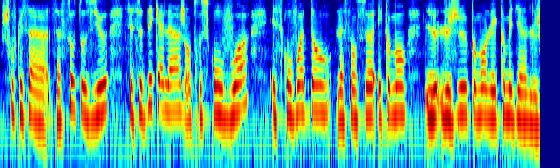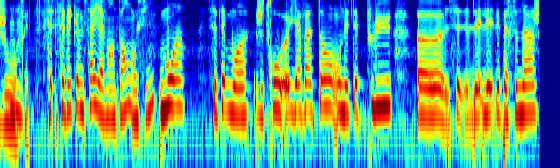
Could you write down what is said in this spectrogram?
je trouve que ça, ça saute aux yeux. C'est ce décalage entre ce qu'on voit et ce qu'on voit dans l'ascenseur et comment le, le jeu, comment les comédiens le jouent en Mhm. fait. C'était comme ça il y a 20 ans aussi? Moins. C'était moins. Je trouve, il y a 20 ans, on n'était plus. euh, les, personnages,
